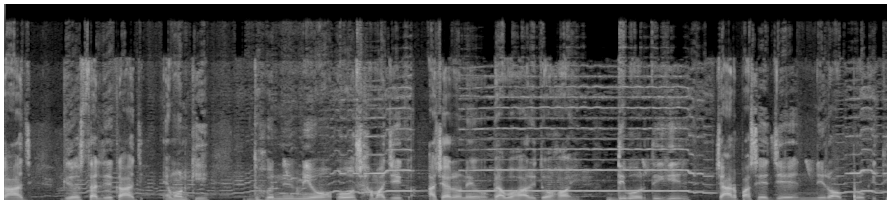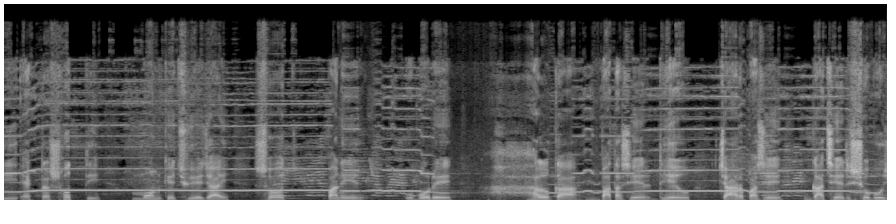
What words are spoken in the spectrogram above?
কাজ, গৃহস্থালির কাজ, এমনকি ধর্মীয় ও সামাজিক আচরণেও ব্যবহৃত হয়। দিবর দিঘির চারপাশে যে নীরব প্রকৃতি একটা সত্যি মনকে ছুঁয়ে যায়, স্রোত পানির উপরে হালকা বাতাসের ঢেউ, চারপাশে গাছের সবুজ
